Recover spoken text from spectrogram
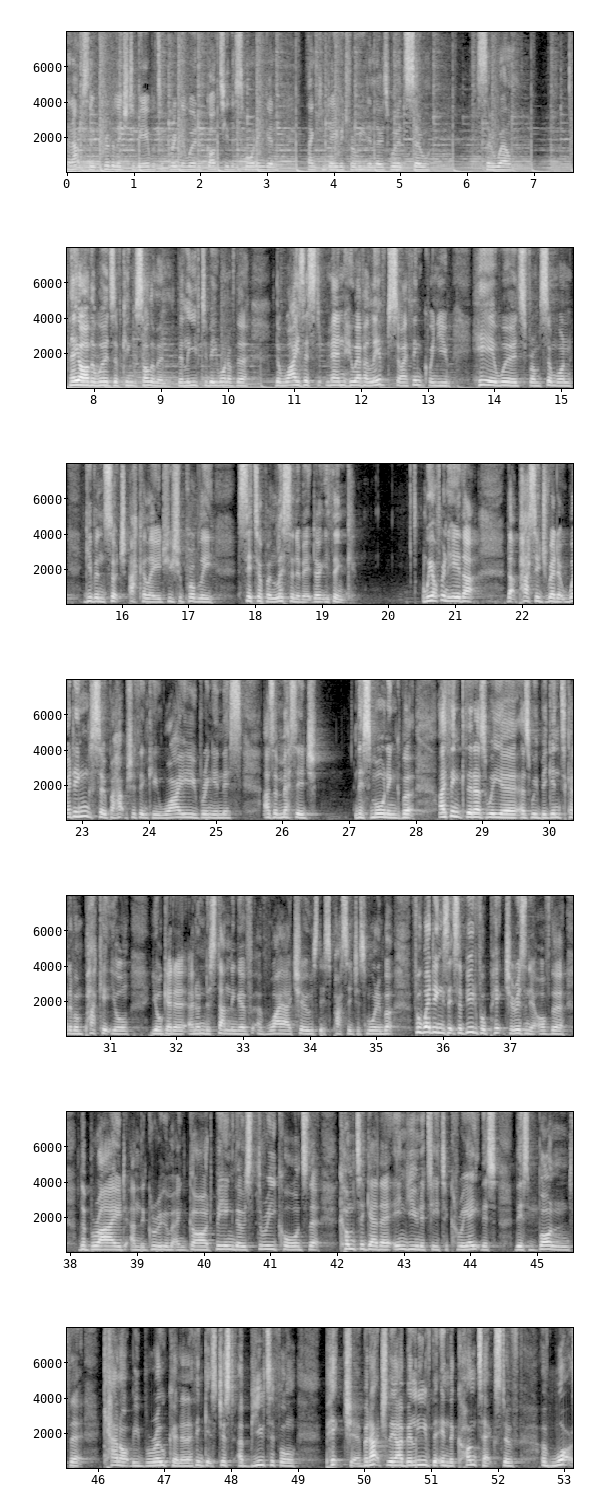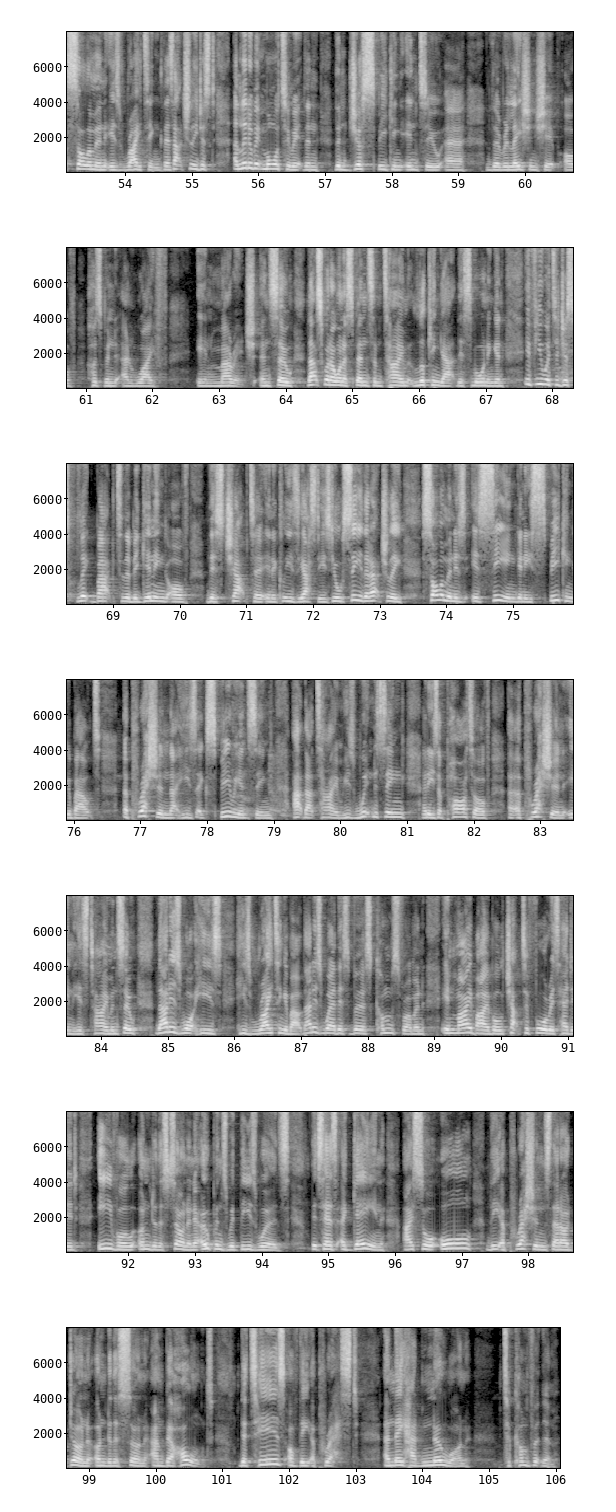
It's an absolute privilege to be able to bring the word of God to you this morning, and thank you, David, for reading those words so, so well. They are the words of King Solomon, believed to be one of the, the wisest men who ever lived. So I think when you hear words from someone given such accolades, you should probably sit up and listen a bit, don't you think? We often hear that, that passage read at weddings, so perhaps you're thinking, why are you bringing this as a message this morning, but I think that as we uh, as we begin to kind of unpack it, you'll you'll get a, an understanding of, of why I chose this passage this morning. But for weddings, it's a beautiful picture, isn't it, of the the bride and the groom and God being those three chords that come together in unity to create this this bond that cannot be broken. And I think it's just a beautiful picture. But actually, I believe that in the context of of what Solomon is writing, there's actually just a little bit more to it than, than just speaking into uh, the relationship of husband and wife in marriage. And so that's what I want to spend some time looking at this morning. And if you were to just flick back to the beginning of this chapter in Ecclesiastes, you'll see that actually Solomon is, is seeing and he's speaking about oppression that he's experiencing at that time. He's witnessing and he's a part of uh, oppression in his time. And so that is what he's, he's writing about. That is where this verse comes from. And in my Bible, chapter 4 is headed Evil Under the Sun. And it opens with these words It says, Again, I saw all the oppressions that are done under the sun, and behold, the tears of the oppressed, and they had no one to comfort them.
